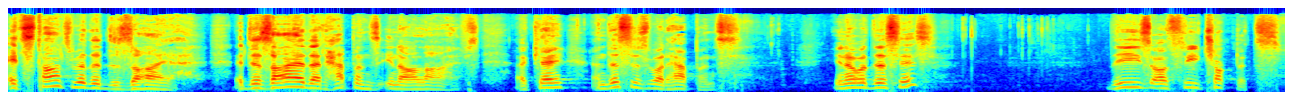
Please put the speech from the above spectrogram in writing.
It starts with a desire, a desire that happens in our lives. Okay, and this is what happens. You know what this is? These are three chocolates.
